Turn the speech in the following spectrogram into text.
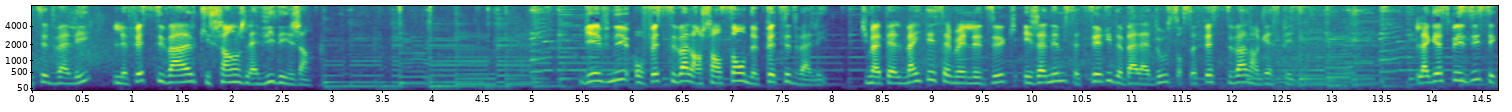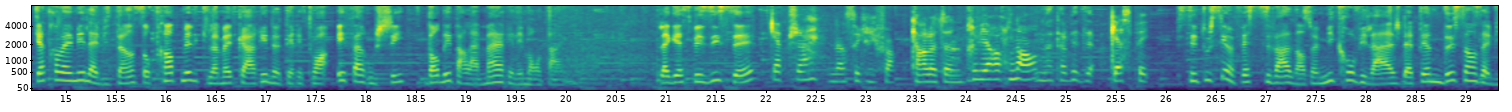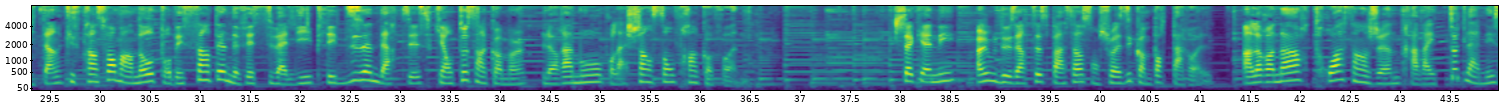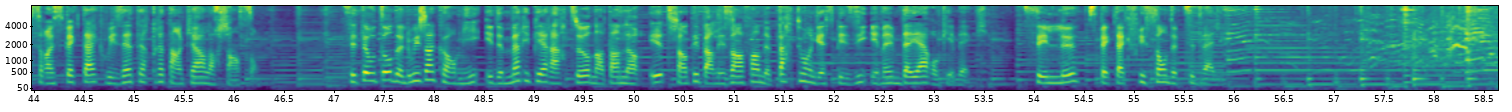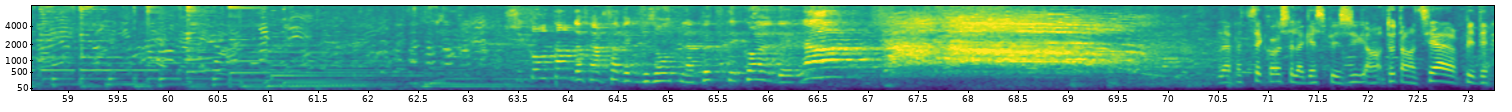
Petite-Vallée, le festival qui change la vie des gens. Bienvenue au Festival en chanson de Petite-Vallée. Je m'appelle Maïté Samuel Leduc et j'anime cette série de balados sur ce festival en Gaspésie. La Gaspésie, c'est 80 000 habitants sur 30 000 km d'un territoire effarouché, bordé par la mer et les montagnes. La Gaspésie, c'est... Griffon, Carleton, Rivière-Nord, Nathalie Gaspé. C'est aussi un festival dans un micro-village d'à peine 200 habitants qui se transforme en hôte pour des centaines de festivaliers puis des dizaines d'artistes qui ont tous en commun leur amour pour la chanson francophone. Chaque année, un ou deux artistes passeurs sont choisis comme porte-parole. En leur honneur, 300 jeunes travaillent toute l'année sur un spectacle où ils interprètent en chœur leurs chansons. C'était au tour de Louis-Jean Cormier et de Marie-Pierre Arthur d'entendre leur hit chantés par les enfants de partout en Gaspésie et même d'ailleurs au Québec. C'est LE spectacle frisson de Petite-Vallée. Je suis contente de faire ça avec vous autres, la petite école de la... La petite école, c'est la Gaspésie en, toute entière, puis des,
